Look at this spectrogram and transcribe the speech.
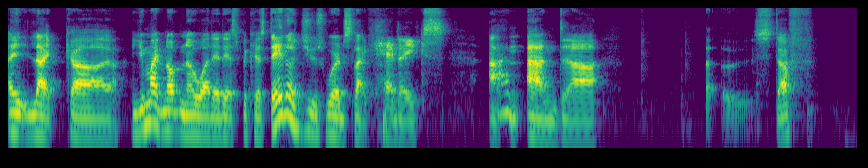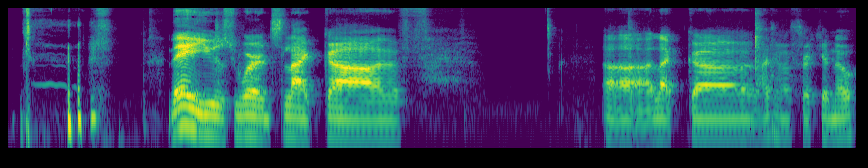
I, like uh, you might not know what it is because they don't use words like headaches and and uh, uh, stuff. they use words like uh, uh, like uh, I don't freaking know,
